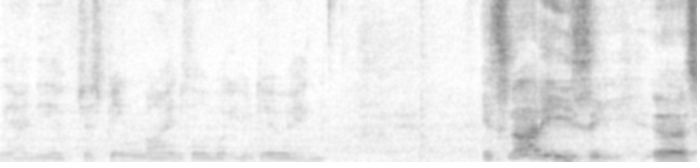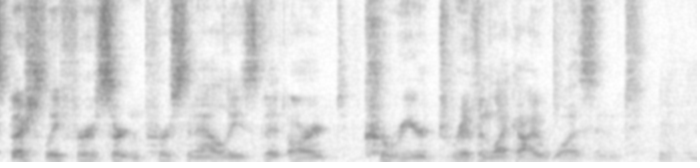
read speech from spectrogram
The idea of just being mindful of what you're doing. It's not easy, uh, especially for certain personalities that aren't career driven like I wasn't. Mm-hmm.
